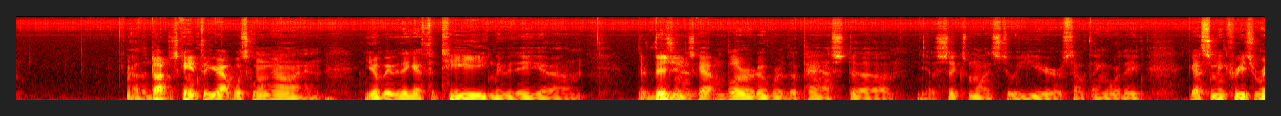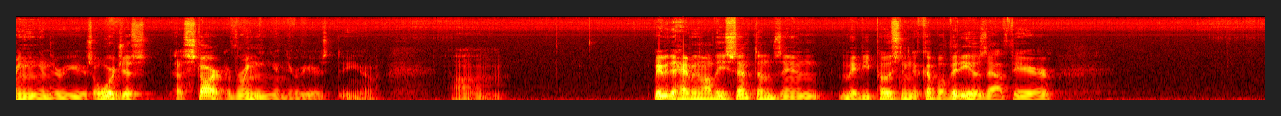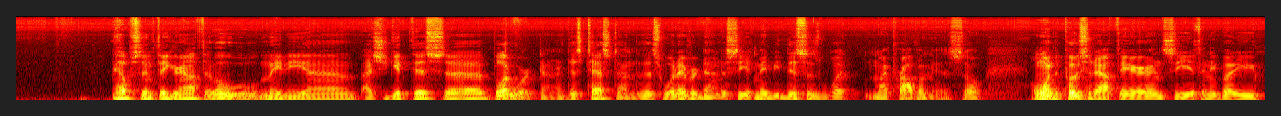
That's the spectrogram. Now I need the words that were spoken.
Uh, the doctors can't figure out what's going on, and you know maybe they got fatigue, maybe they um, their vision has gotten blurred over the past uh, you know six months to a year or something, or they've got some increased ringing in their ears, or just a start of ringing in their ears. You know, um, maybe they're having all these symptoms, and maybe posting a couple videos out there helps them figure out that oh maybe uh, I should get this uh, blood work done or this test done or this whatever done to see if maybe this is what my problem is. So I wanted to post it out there and see if anybody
